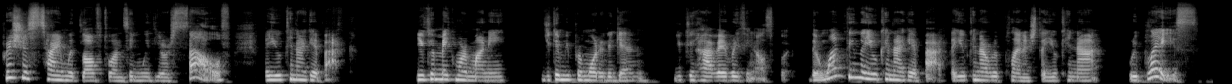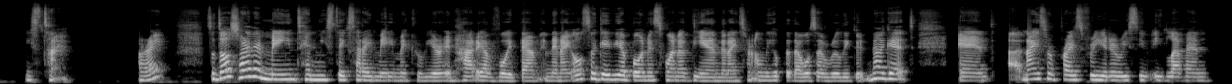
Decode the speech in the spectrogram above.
precious time with loved ones and with yourself that you cannot get back. You can make more money. You can be promoted again. you can have everything else. But the one thing that you cannot get back, that you cannot replenish, that you cannot replace is time. All right. So those are the main 10 mistakes that I made in my career and how to avoid them. And then I also gave you a bonus one at the end. And I certainly hope that that was a really good nugget and a nice surprise for you to receive 11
